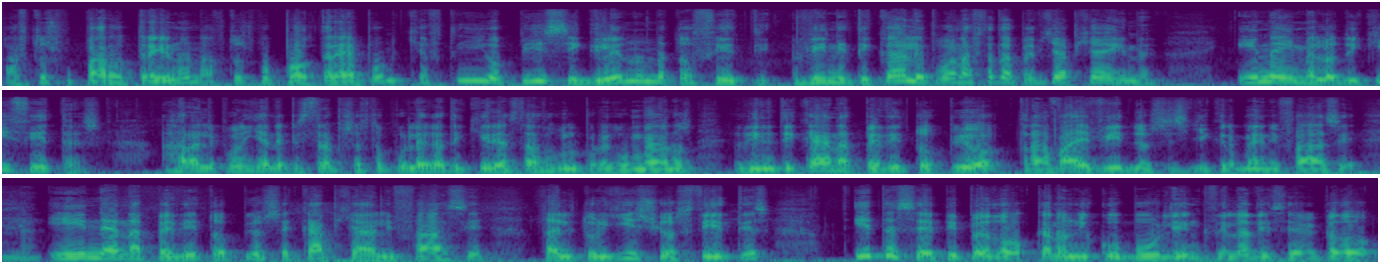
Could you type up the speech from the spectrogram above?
αυτούς που παροτρύνουν, αυτούς που προτρέπουν και αυτοί οι οποίοι συγκλίνουν με το θήτη. Δυνητικά λοιπόν αυτά τα παιδιά ποια είναι; Είναι οι μελλοντικοί θήτες. Άρα λοιπόν για να επιστρέψω σε αυτό που λέγατε κυρία Στάθογλου προηγουμένως, δυνητικά ένα παιδί το οποίο τραβάει βίντεο στη συγκεκριμένη φάση είναι ένα παιδί το οποίο σε κάποια άλλη φάση θα λειτουργήσει ως θήτη είτε σε επίπεδο κανονικού bullying, δηλαδή σε επίπεδο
